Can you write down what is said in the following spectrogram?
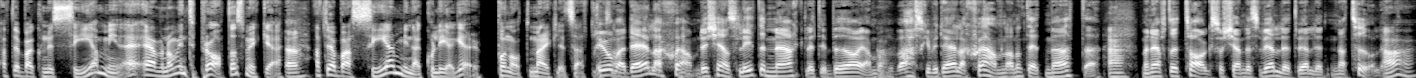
att jag bara kunde se min, även om vi inte pratar så mycket, Ja. att jag bara ser mina kollegor på något märkligt sätt. Liksom. Prova dela skärm. Det känns lite märkligt i början. Bara, Va, ska vi dela skärm när det inte är ett möte? Ja. Men efter ett tag så kändes det väldigt, väldigt naturligt. Ja.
